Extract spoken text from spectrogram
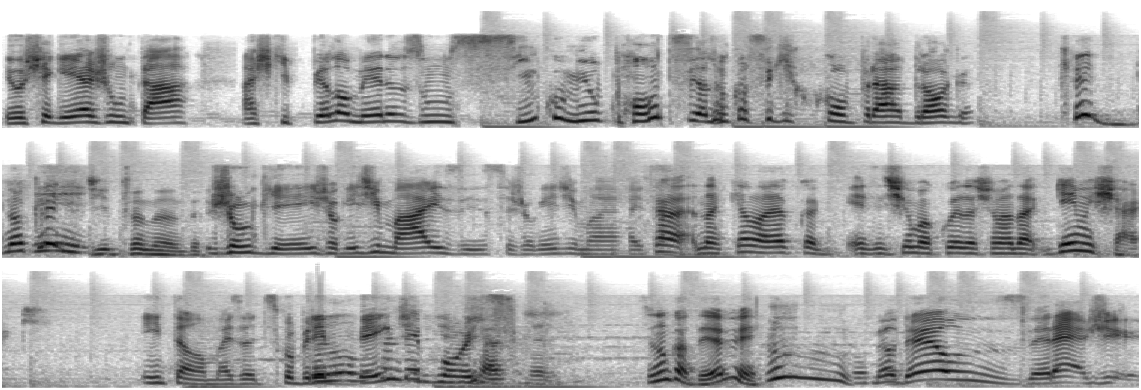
Eu cheguei a juntar acho que pelo menos uns 5 mil pontos e eu não consegui comprar a droga. não acredito, Nando. Joguei, joguei demais isso, joguei demais. Cara, naquela época existia uma coisa chamada Game Shark. Então, mas eu descobri Eu bem depois. Shark. Você nunca teve? Meu Deus, herege!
